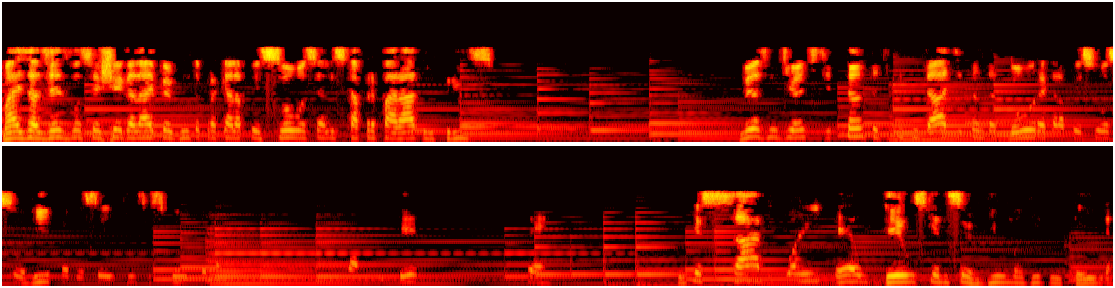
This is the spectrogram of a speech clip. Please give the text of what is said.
Mas às vezes você chega lá e pergunta para aquela pessoa se ela está preparada em Cristo. Mesmo diante de tanta dificuldade, e tanta dor, aquela pessoa sorri para você e diz: Escuta, quê? porque sabe qual é o Deus que ele serviu uma vida inteira.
